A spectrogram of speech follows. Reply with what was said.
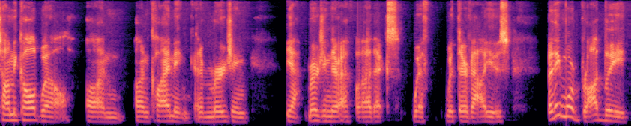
Tommy Caldwell on on climbing, kind of merging, yeah, merging their athletics with with their values. But I think more broadly,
